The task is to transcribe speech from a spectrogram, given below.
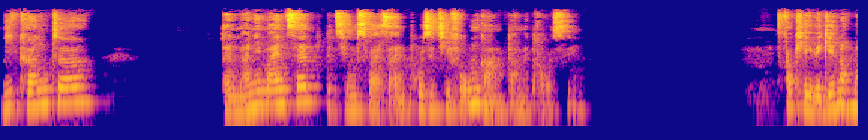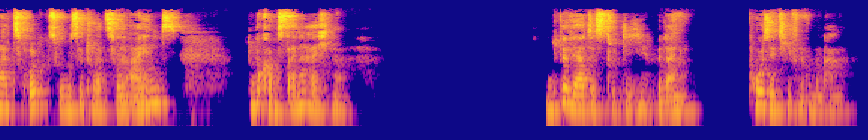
Wie könnte dein Money Mindset beziehungsweise ein positiver Umgang damit aussehen? Okay, wir gehen nochmal zurück zu Situation 1. Du bekommst eine Rechnung. Wie bewertest du die mit einem positiven Umgang?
